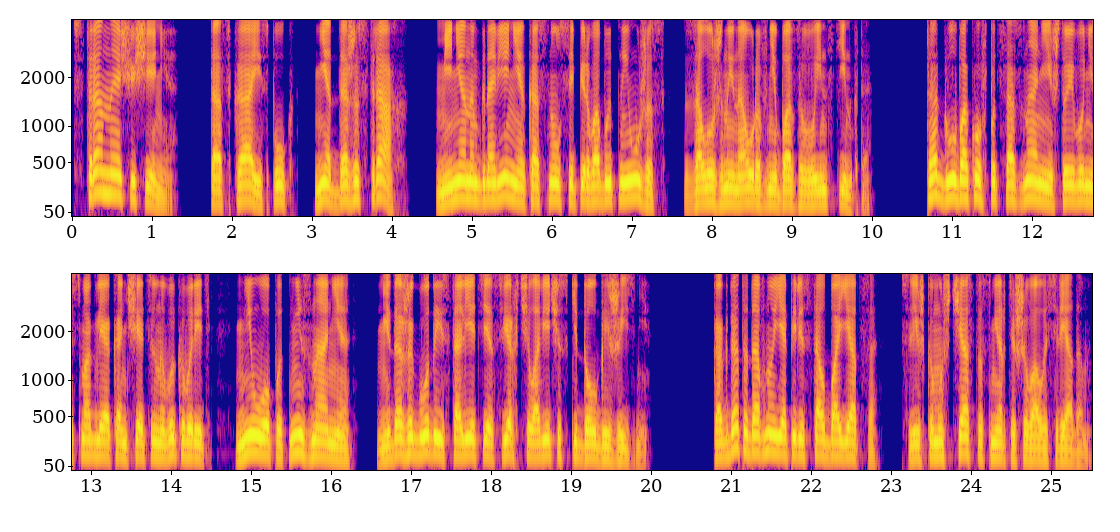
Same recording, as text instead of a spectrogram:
Странное ощущение. Тоска, испуг, нет, даже страх. Меня на мгновение коснулся первобытный ужас, заложенный на уровне базового инстинкта. Так глубоко в подсознании, что его не смогли окончательно выковырять ни опыт, ни знания, ни даже годы и столетия сверхчеловечески долгой жизни. Когда-то давно я перестал бояться, слишком уж часто смерть ошивалась рядом.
